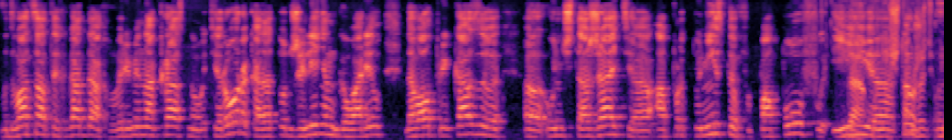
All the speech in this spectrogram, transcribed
в 20-х годах, во времена красного террора, когда тот же Ленин говорил, давал приказы э, уничтожать э, оппортунистов, попов и... Да, э, уничтожить, там,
